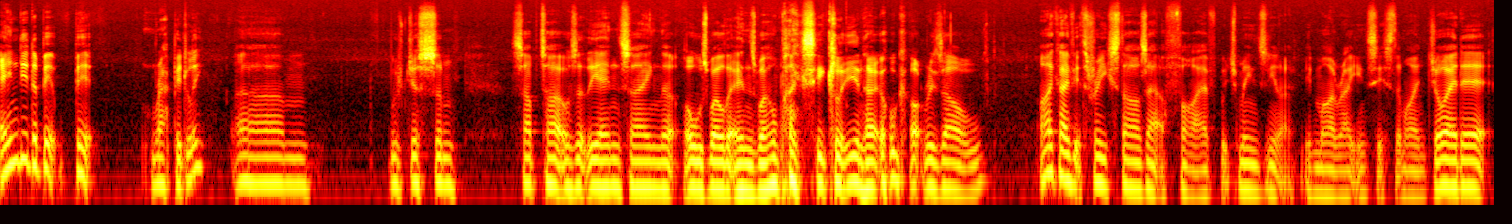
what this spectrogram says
Ended a bit bit rapidly um, with just some subtitles at the end saying that all's well that ends well. Basically, you know, it all got resolved. I gave it three stars out of five, which means you know in my rating system I enjoyed it.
